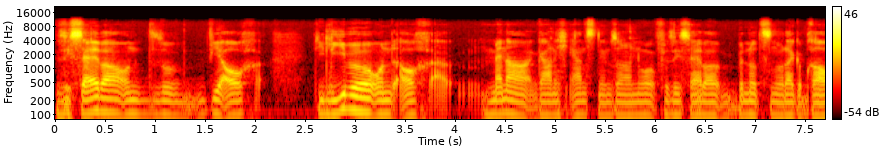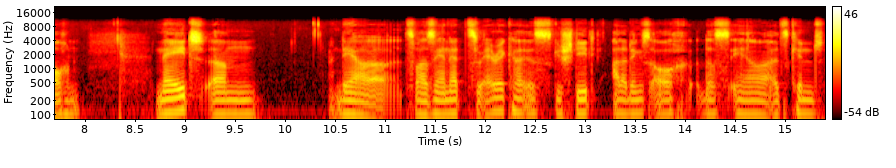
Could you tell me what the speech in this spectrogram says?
sich selber und so wie auch die Liebe und auch äh, Männer gar nicht ernst nehmen, sondern nur für sich selber benutzen oder gebrauchen. Nate ähm, der zwar sehr nett zu Erika ist, gesteht allerdings auch, dass er als Kind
